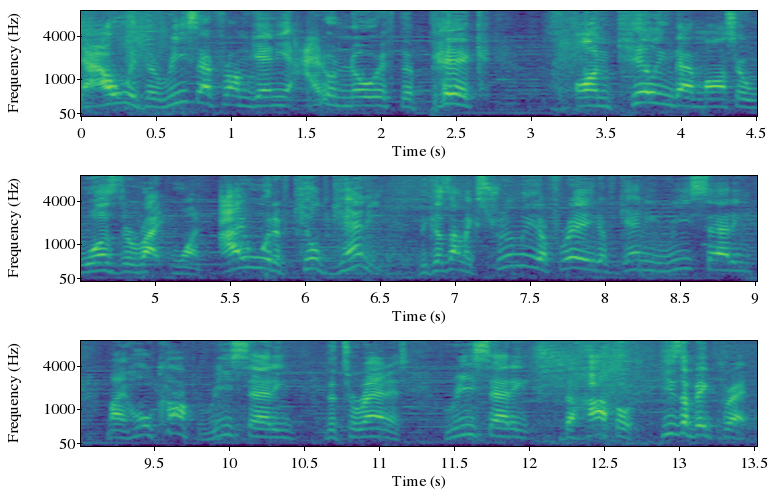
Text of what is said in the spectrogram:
Now with the reset from Ganny, I don't know if the pick on killing that monster was the right one. I would have killed Ganny because I'm extremely afraid of Ganny resetting my whole comp, resetting the Tyrannus, resetting the Hathor. He's a big threat.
